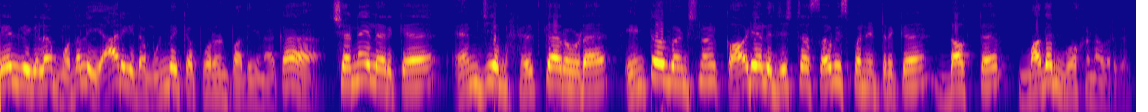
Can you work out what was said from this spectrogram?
கேள்விகளை முதல்ல யார்கிட்ட முன்வைக்க போறோம்னு பாத்தீங்கன்னாக்கா சென்னையில இருக்க எம்ஜிஎம் ஹெல்த் கேரோட இன்டர்வென்ஷனல் கார்டியாலஜிஸ்டா சர்வீஸ் பண்ணிட்டு இருக்க டாக்டர் மதன் மோகன் அவர்கள்.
